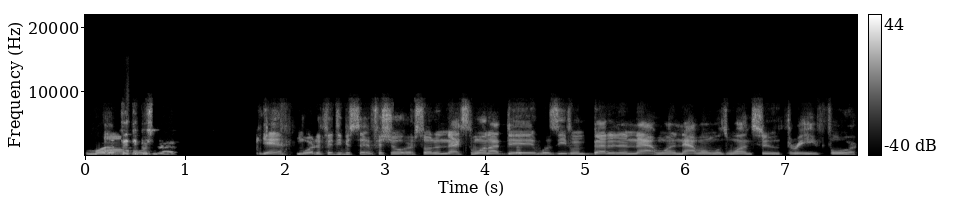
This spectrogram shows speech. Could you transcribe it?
More than Um, fifty percent. Yeah, more than fifty percent for sure. So the next one I did was even better than that one. That one was one, two, three, four,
